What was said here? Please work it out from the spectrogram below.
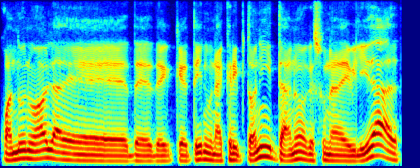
Cuando uno habla de, que tiene una kriptonita, ¿no? Que es una debilidad.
